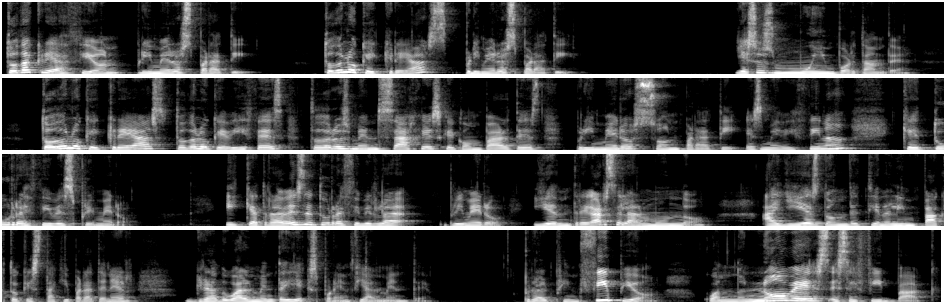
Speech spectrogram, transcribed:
Toda creación primero es para ti. Todo lo que creas primero es para ti. Y eso es muy importante. Todo lo que creas, todo lo que dices, todos los mensajes que compartes, primero son para ti. Es medicina que tú recibes primero. Y que a través de tú recibirla primero y entregársela al mundo, allí es donde tiene el impacto que está aquí para tener gradualmente y exponencialmente. Pero al principio, cuando no ves ese feedback,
